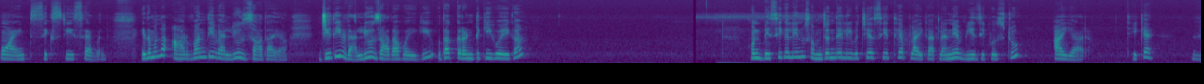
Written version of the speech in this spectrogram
0.67 ਇਹਦਾ ਮਤਲਬ ਆਰ R1 ਦੀ ਵੈਲਿਊ ਜ਼ਿਆਦਾ ਆ। ਜਿਹਦੀ ਵੈਲਿਊ ਜ਼ਿਆਦਾ ਹੋਏਗੀ, ਉਹਦਾ ਕਰੰਟ ਕੀ ਹੋਏਗਾ? ਹੁਣ ਬੇਸਿਕਲੀ ਇਹਨੂੰ ਸਮਝਣ ਦੇ ਲਈ ਬੱਚੇ ਅਸੀਂ ਇੱਥੇ ਅਪਲਾਈ ਕਰ ਲੈਂਦੇ ਹਾਂ, V IR ਠੀਕ ਹੈ? V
